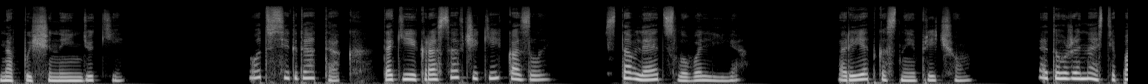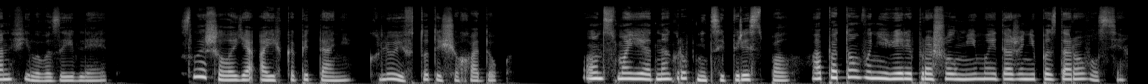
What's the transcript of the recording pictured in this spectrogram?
Напыщенные индюки. Вот всегда так. Такие красавчики и козлы вставляет слово Лиля. Редкостные причем. Это уже Настя Панфилова заявляет. Слышала я о их капитане, Клюев тот еще ходок. Он с моей одногруппницей переспал, а потом в универе прошел мимо и даже не поздоровался.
